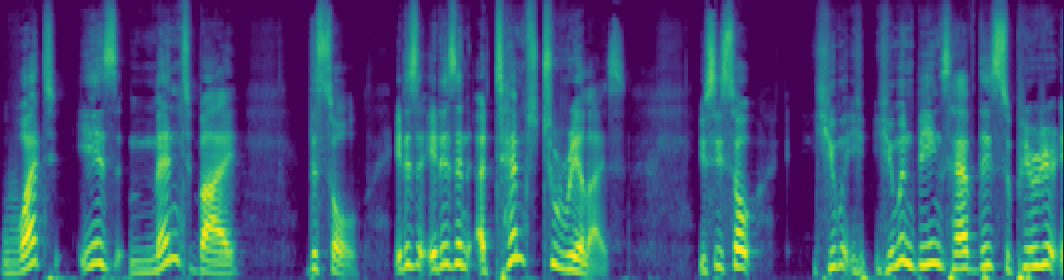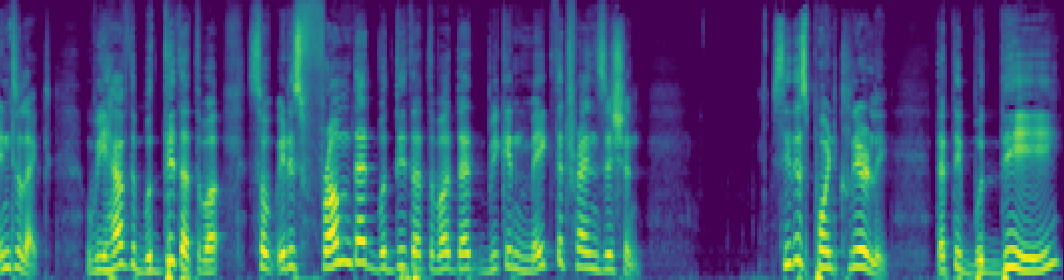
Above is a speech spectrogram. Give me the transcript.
what is meant by the soul. It is it is an attempt to realize. You see, so human human beings have this superior intellect we have the buddhi tattva. So it is from that buddhi tattva that we can make the transition. See this point clearly that the buddhi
